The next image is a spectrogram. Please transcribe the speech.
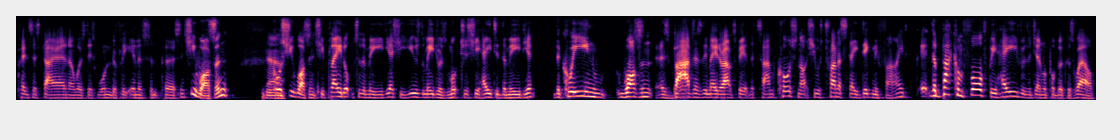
Princess Diana was this wonderfully innocent person. She wasn't. Of course, she wasn't. She played up to the media. She used the media as much as she hated the media. The Queen wasn't as bad as they made her out to be at the time. Of course not. She was trying to stay dignified. It- the back and forth behaviour of the general public as well.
